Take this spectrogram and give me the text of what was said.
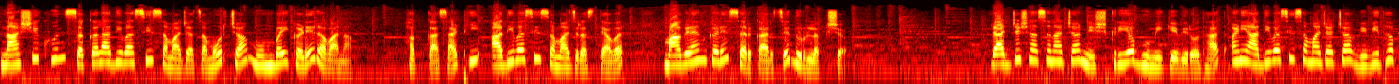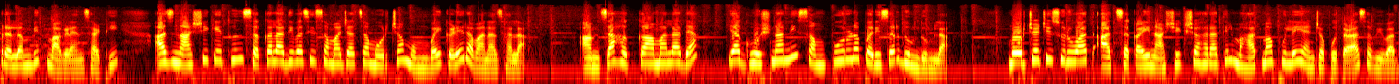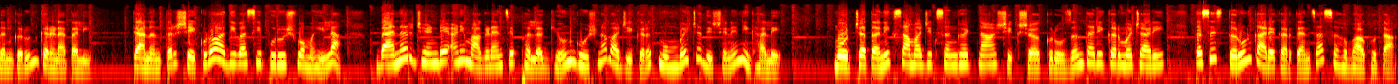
नाशिकहून सकल आदिवासी समाजाचा मोर्चा मुंबईकडे रवाना. हक्कासाठी आदिवासी समाज रस्त्यावर मागण्यांकडे सरकारचे दुर्लक्ष. राज्य शासनाच्या निष्क्रिय भूमिकेविरोधात आणि आदिवासी समाजाच्या विविध प्रलंबित मागण्यांसाठी आज नाशिक येथून सकल आदिवासी समाजाचा मोर्चा मुंबईकडे रवाना झाला. आमचा हक्क आम्हाला द्या या घोषणांनी संपूर्ण परिसर दुमदुमला. मोर्चाची सुरुवात आज सकाळी नाशिक शहरातील महात्मा फुले यांच्या पुतळ्यास अभिवादन करून करण्यात आली. त्यानंतर शेकडो आदिवासी पुरुष व महिला बॅनर झेंडे आणि मागण्यांचे फलक घेऊन घोषणाबाजी करत मुंबईच्या दिशेने निघाले. मोर्चात अनेक सामाजिक संघटना शिक्षक रोजंदारी कर्मचारी तसेच तरुण कार्यकर्त्यांचा सहभाग होता.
